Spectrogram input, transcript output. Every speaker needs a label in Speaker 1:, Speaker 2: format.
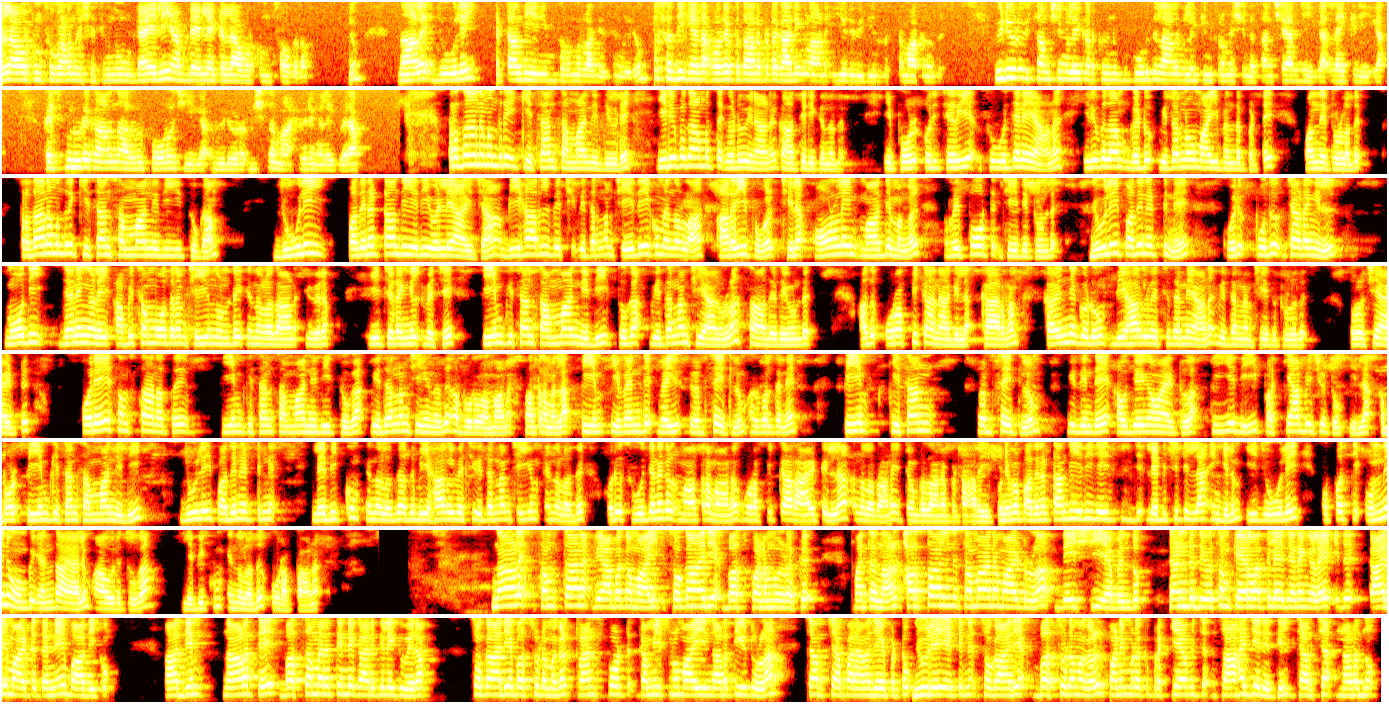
Speaker 1: എല്ലാവർക്കും സുഖമാണെന്ന് വിശ്വസിക്കുന്നു. ഡെയിലി അപ്ഡേറ്റിലേക്ക് എല്ലാവർക്കും സ്വാഗതം. നാളെ ജൂലൈ എട്ടാം തീയതിയും തുറന്നുള്ള ദിവസങ്ങളിലും ശ്രദ്ധിക്കേണ്ട വളരെ പ്രധാനപ്പെട്ട കാര്യങ്ങളാണ് ഈ ഒരു വീഡിയോയിൽ വ്യക്തമാക്കുന്നത്. വീഡിയോയുടെ വിശദാംശങ്ങളിലേക്ക് കടക്കുന്നതിന് മുമ്പ് കൂടുതൽ ആളുകളിലേക്ക് ഇൻഫർമേഷൻ എത്താൻ ഷെയർ ചെയ്യുക ലൈക്ക് ചെയ്യുക ഫേസ്ബുക്കിലൂടെ കാണുന്ന ആളുകൾ ഫോളോ ചെയ്യുക വീഡിയോയുടെ വിശദമായ വിവരങ്ങളിലേക്ക് വരാം. പ്രധാനമന്ത്രി കിസാൻ സമ്മാൻ നിധിയുടെ ഇരുപതാമത്തെ ഗഡുവിനാണ് കാത്തിരിക്കുന്നത്. ഇപ്പോൾ ഒരു ചെറിയ സൂചനയാണ് ഇരുപതാം ഗഡു വിതരണവുമായി ബന്ധപ്പെട്ട് വന്നിട്ടുള്ളത്. പ്രധാനമന്ത്രി കിസാൻ സമ്മാൻ നിധി തുക ജൂലൈ പതിനെട്ടാം തീയതി വെള്ളിയാഴ്ച ബീഹാറിൽ വെച്ച് വിതരണം ചെയ്തേക്കുമെന്നുള്ള അറിയിപ്പുകൾ ചില ഓൺലൈൻ മാധ്യമങ്ങൾ റിപ്പോർട്ട് ചെയ്തിട്ടുണ്ട്. ജൂലൈ പതിനെട്ടിന് ഒരു പൊതു ചടങ്ങിൽ മോദി ജനങ്ങളെ അഭിസംബോധനം ചെയ്യുന്നുണ്ട് എന്നുള്ളതാണ് വിവരം. ഈ ചടങ്ങിൽ വെച്ച് പി എം കിസാൻ സമ്മാൻ നിധി തുക വിതരണം ചെയ്യാനുള്ള സാധ്യതയുണ്ട്. അത് ഉറപ്പിക്കാനാകില്ല. കാരണം കഴിഞ്ഞ ഗഡുവും ബീഹാറിൽ വെച്ച് തന്നെയാണ് വിതരണം ചെയ്തിട്ടുള്ളത്. തുടർച്ചയായിട്ട് ഒരേ സംസ്ഥാനത്ത് പി എം കിസാൻ സമ്മാൻ നിധി തുക വിതരണം ചെയ്യുന്നത് അപൂർവമാണ്. മാത്രമല്ല പി എം ഇവന്റ് വെബ്സൈറ്റിലും അതുപോലെ തന്നെ പി എം കിസാൻ വെബ്സൈറ്റിലും ഇതിന്റെ ഔദ്യോഗികമായിട്ടുള്ള തീയതി പ്രഖ്യാപിച്ചിട്ടും ഇല്ല. അപ്പോൾ P M Kisan Samman Nidhi July പതിനെട്ടിന് ലഭിക്കും എന്നുള്ളത് അത് ബീഹാറിൽ വെച്ച് വിതരണം ചെയ്യും എന്നുള്ളത് ഒരു സൂചനകൾ മാത്രമാണ് ഉറപ്പിക്കാറായിട്ടില്ല എന്നുള്ളതാണ് ഏറ്റവും പ്രധാനപ്പെട്ട അറിയിപ്പ്. ഇനിയിപ്പോൾ പതിനെട്ടാം തീയതി ലഭിച്ചിട്ടില്ല എങ്കിലും ഈ ജൂലൈ മുപ്പത്തി ഒന്നിന് മുമ്പ് എന്തായാലും ആ ഒരു തുക ലഭിക്കും എന്നുള്ളത് ഉറപ്പാണ്. നാളെ സംസ്ഥാന വ്യാപകമായി സ്വകാര്യ ബസ് പണമുടക്ക് മറ്റന്നാൾ ഹർത്താലിന് സമാനമായിട്ടുള്ള ദേശീയ ബന്ധു. രണ്ട് ദിവസം കേരളത്തിലെ ജനങ്ങളെ ഇത് കാര്യമായിട്ട് തന്നെ ബാധിക്കും. ആദ്യം നാളത്തെ ബസ് സമരത്തിന്റെ കാര്യത്തിലേക്ക് വരാം. സ്വകാര്യ ബസ് ഉടമകൾ ട്രാൻസ്പോർട്ട് കമ്മീഷണറുമായി നടത്തിയിട്ടുള്ള ചർച്ച പരാജയപ്പെട്ടു. ജൂലൈ എട്ടിന് സ്വകാര്യ ബസ് ഉടമകൾ പണിമുടക്ക് പ്രഖ്യാപിച്ച സാഹചര്യത്തിൽ ചർച്ച നടന്നു.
